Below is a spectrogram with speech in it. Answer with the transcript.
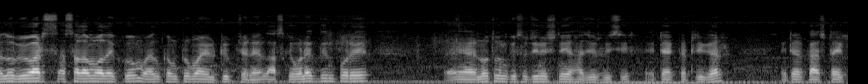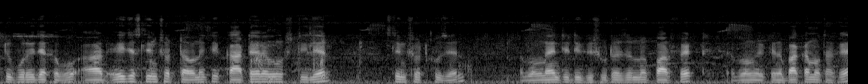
হ্যালো ভিউয়ার্স আসসালামু আলাইকুম। Welcome to my YouTube channel আজকে অনেক দিন পরে নতুন কিছু জিনিস নিয়ে হাজির হয়েছি এটা একটা ট্রিগার এটার কাজটা একটু পরেই দেখাবো। আর এই যে স্লিংশটটা অনেকে কাঠের এবং স্টিলের স্লিংশট খুঁজেন এবং নাইনটি ডিগ্রি শ্যুটের জন্য পারফেক্ট এবং এখানে বাঁকানো থাকে।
